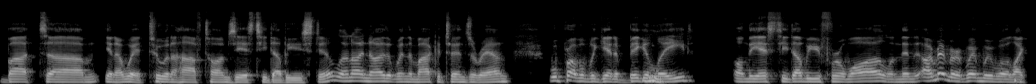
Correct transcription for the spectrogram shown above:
but um, you know we're two and a half times the STW still. And I know that when the market turns around, we'll probably get a bigger mm-hmm. lead on the STW for a while. And then I remember when we were like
